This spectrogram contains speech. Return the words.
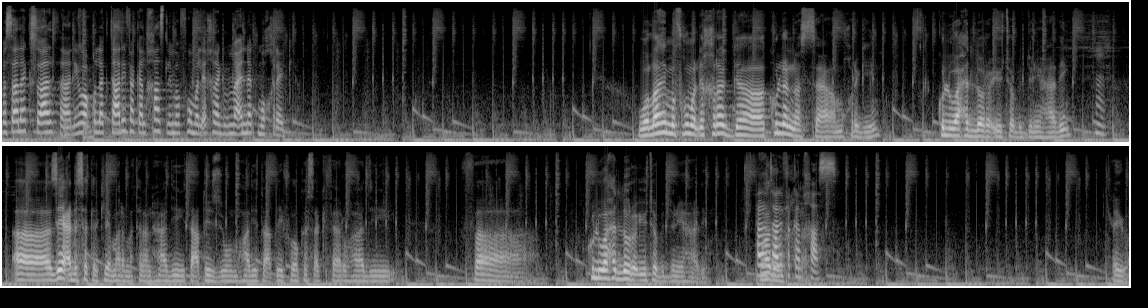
بسألك سؤال ثاني وأقول لك تعريفك الخاص لمفهوم الإخراج بما أنك مخرج. والله مفهوم الإخراج آه، كل الناس آه، مخرجين. كل واحد له رؤيته بالدنيا هذه. آه زي عدسة الكاميرا مثلا هذه تعطي زوم وهذه تعطي فوكس أكثر وهذه ف كل واحد له رؤيته بالدنيا هذه. هذا تعريفك. الخاص. أيوه.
